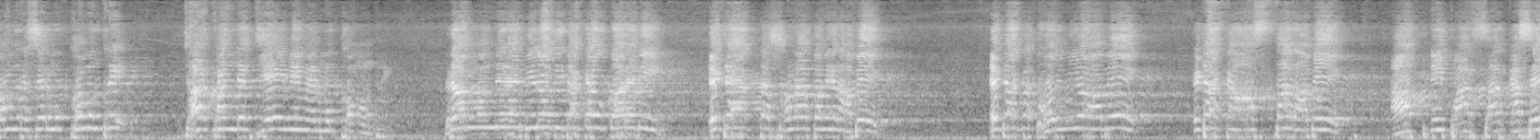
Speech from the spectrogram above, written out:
কংগ্রেসের মুখ্যমন্ত্রী ঝাড়খণ্ডের জেএমএম এর মুখ্যমন্ত্রী। রাম মন্দিরের বিরোধিতা কেউ করেনি। এটা একটা সনাতনের আবেগ। এটা একটা ধর্মীয় আবেগ। এটা একটা আস্থার আবেগ। আপনি পার্সার কাছে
